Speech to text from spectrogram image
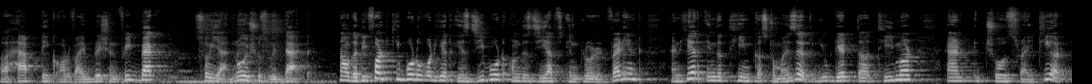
a haptic or vibration feedback. So yeah, no issues with that. Now the default keyboard over here is Gboard on this GApps included variant and here in the theme customizer you get the themer and it shows right here.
